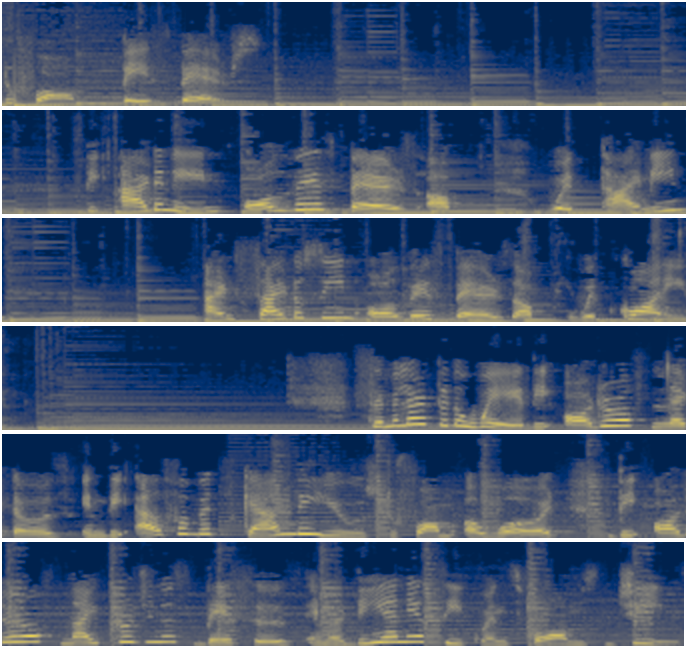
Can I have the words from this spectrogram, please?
to form base pairs. The adenine always pairs up with thymine and cytosine always pairs up with guanine. Similar to the way the order of letters in the alphabets can be used to form a word, the order of nitrogenous bases in a DNA sequence forms genes,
